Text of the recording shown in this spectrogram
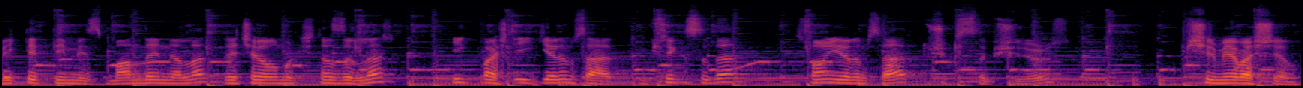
beklettiğimiz mandalinalar reçel olmak için hazırlar. İlk başta ilk yarım saat yüksek ısıda, son yarım saat düşük ısıda pişiriyoruz. Pişirmeye başlayalım.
